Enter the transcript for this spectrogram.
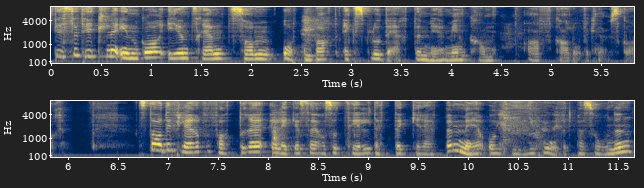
Disse titlene inngår i en trend som åpenbart eksploderte med Min kamp av Karl Ove Knausgård. Stadig flere forfattere legger seg altså til dette grepet med å gi hovedpersonen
